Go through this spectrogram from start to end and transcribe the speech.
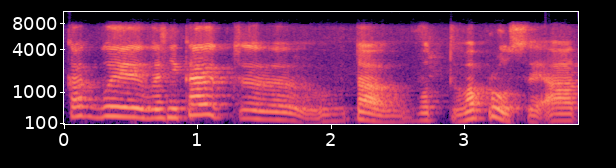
как бы возникают, э, да, вот вопросы, а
